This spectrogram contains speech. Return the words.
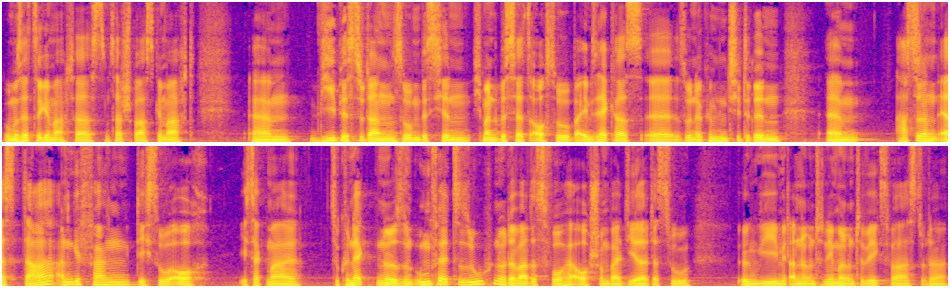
Umsätze gemacht hast und es hat Spaß gemacht. Ähm, wie bist du dann so ein bisschen, ich meine, du bist jetzt auch so bei MC Hackers äh, so in der Community drin. Ähm, hast du dann erst da angefangen, dich so auch, ich sag mal, zu connecten oder so ein Umfeld zu suchen? Oder war das vorher auch schon bei dir, dass du irgendwie mit anderen Unternehmern unterwegs warst oder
